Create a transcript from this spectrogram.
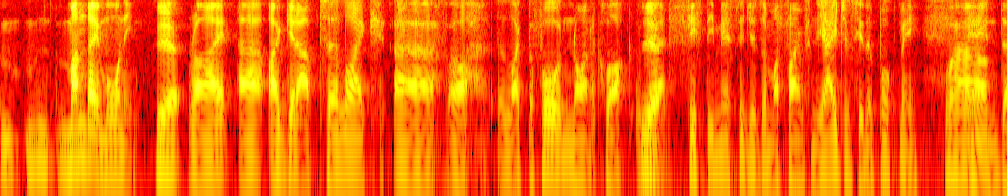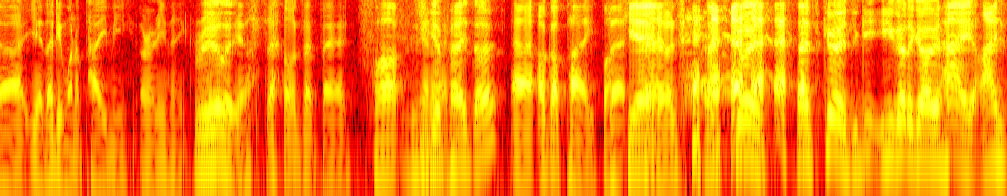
Monday morning. Yeah. Right, uh, I get up to like uh, oh, like before nine o'clock. About Yeah. fifty messages on my phone from the agency that booked me. Wow. And uh, yeah, they didn't want to pay me or anything. Really? yeah, so it was that bad. Fuck. Did you, You get know. paid though? Uh, I got paid. Fuck but, yeah. but was That's good. That's good. You, you got to go, hey, I,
